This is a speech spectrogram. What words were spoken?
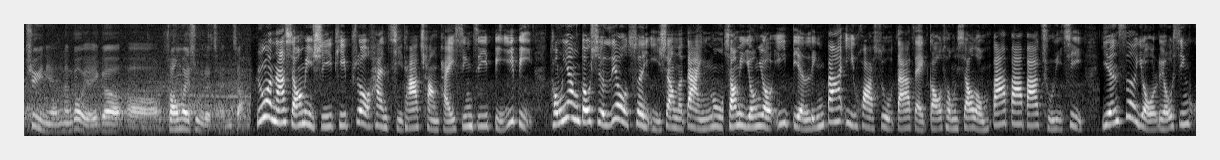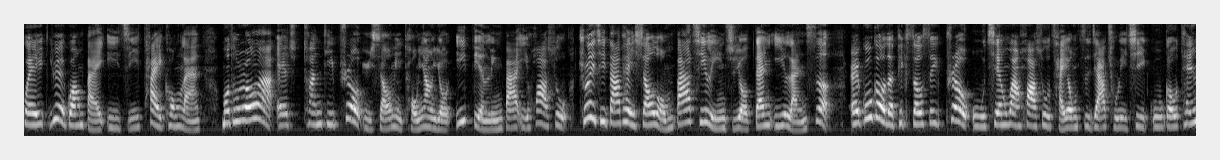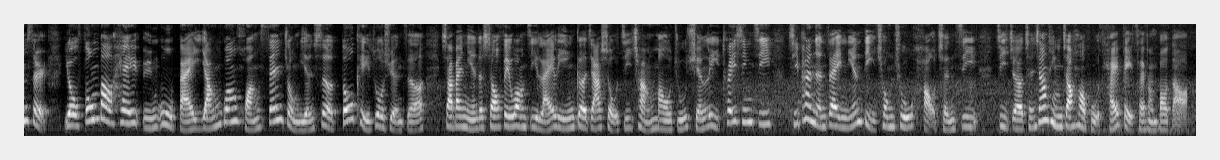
去年能够有一个呃双位数的成长。如果拿小米十一 T Pro 和其他厂牌新机比一比，同样都是六寸以上的大荧幕。小米拥有一点零八亿画素，搭载高通骁龙八八八处理器，颜色有流星灰、月光白以及太空蓝。Motorola Edge 20 Pro 与小米同样有一点零八亿画素，处理器搭配骁龙八七零，只有单一蓝色。而 Google 的 Pixel 6 Pro 五千万画素，采用自家处理器 Google Tensor，有有风暴黑、云雾白、阳光黄三种颜色都可以做选择。下半年的消费旺季来临，各家手机厂卯足全力推新机，期盼能在年底冲出好成绩。记者陈湘婷、张浩普台北采访报道。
